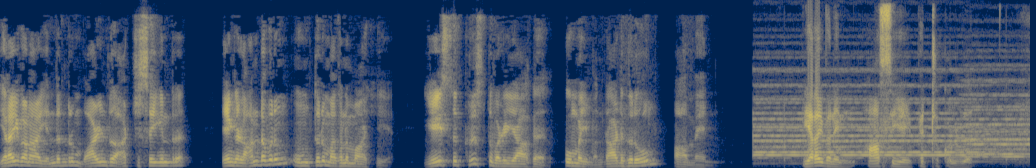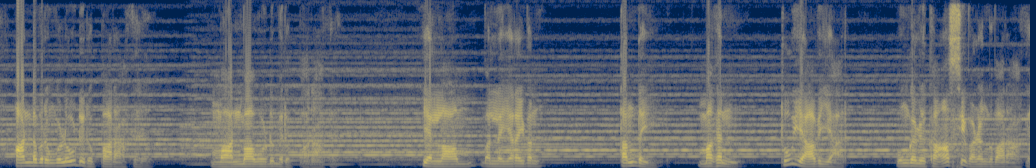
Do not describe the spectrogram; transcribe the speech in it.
இறைவனாய் என்றென்றும் வாழ்ந்து ஆட்சி செய்கின்ற எங்கள் ஆண்டவரும் உம் திருமகனுமாகிய இயேசு கிறிஸ்து வழியாக உம்மை மன்றாடுகிறோம். ஆமேன். இறைவனின் ஆசியை பெற்றுக்கொள்வோம். ஆண்டவர் உங்களோடு இருப்பாராக. மான்மாவோடும் இருப்பாராக. எல்லாம் வல்ல இறைவன் தந்தை மகன் தூய ஆவியார் உங்களுக்கு ஆசி வழங்குவாராக.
